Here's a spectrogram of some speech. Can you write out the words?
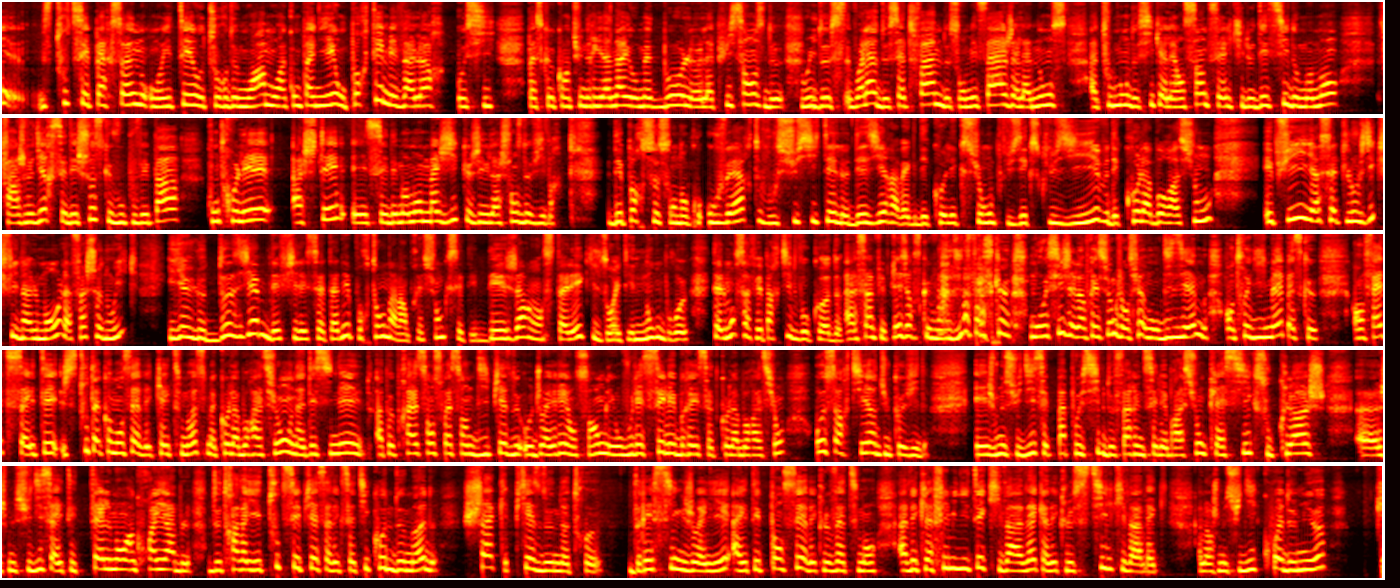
Toutes ces personnes ont été autour de moi, m'ont accompagné, ont porté mes valeurs aussi. Parce que quand une Rihanna est au Met Ball, la puissance de, de, voilà, de cette femme, de son message, elle annonce à tout le monde aussi qu'elle est enceinte, c'est elle qui le décide au moment. Enfin, je veux dire, c'est des choses que vous pouvez pas contrôler, acheter, et c'est des moments magiques que j'ai eu la chance de vivre. Des portes se sont donc ouvertes, vous suscitez le désir avec des collections plus exclusives, des collaborations. Et puis, il y a cette logique finalement, la Fashion Week. Il y a eu le deuxième défilé cette année. Pourtant, on a l'impression que c'était déjà installé, qu'ils ont été nombreux. Tellement ça fait partie de vos codes. Ah, ça me fait plaisir ce que vous me dites parce que moi aussi, j'ai l'impression que j'en suis à mon dixième, entre guillemets, parce que, en fait, ça a été, tout a commencé avec Kate Moss, ma collaboration. On a dessiné à peu près 170 pièces de haute joaillerie ensemble et on voulait célébrer cette collaboration au sortir du Covid. Et je me suis dit, c'est pas possible de faire une célébration classique sous cloche. Euh, je me suis dit, ça a été tellement incroyable de travailler toutes ces pièces avec cette icône de mode. Chaque pièce de notre dressing joaillier a été pensée avec le vêtement, avec la féminité qui va avec, avec le style qui va avec. Alors je me suis dit, quoi de mieux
